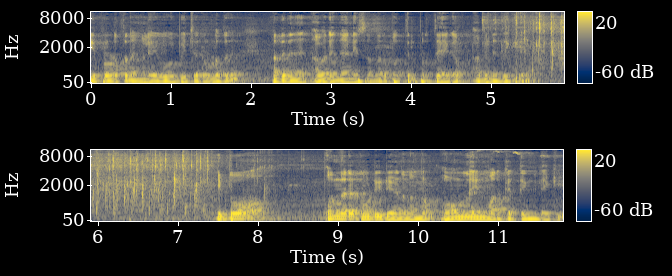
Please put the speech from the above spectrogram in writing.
ഈ പ്രവർത്തനങ്ങൾ ഏകോപിപ്പിച്ചിട്ടുള്ളത്. അതിന് അവരെ ഞാൻ ഈ സന്ദർഭത്തിൽ പ്രത്യേകം അഭിനന്ദിക്കുകയാണ്. ഇപ്പോൾ ഒന്നര കോടിയുടെയാണ് നമ്മൾ ഓൺലൈൻ മാർക്കറ്റിങ്ങിലേക്ക്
